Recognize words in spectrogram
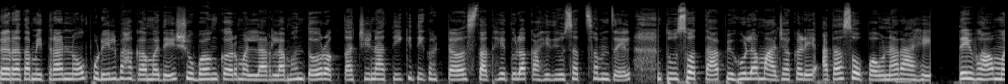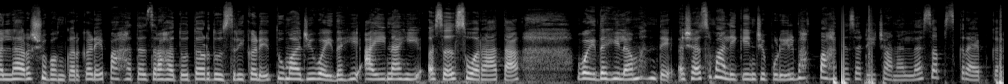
तर आता मित्रांनो पुढील भागामध्ये शुभंकर मल्हारला म्हणतो रक्ताची नाती किती घट्ट असतात हे तुला काही दिवसात समजेल. तू स्वतः पिहूला माझ्याकडे आता सोपवणार आहे. तेव्हा मल्हार शुभंकरकडे पाहतच राहतो तर दुसरीकडे तू माझी वैदही आई नाही असं स्वरा आता वैदहीला म्हणते. अशाच मालिकेंची पुढील भाग पाहण्यासाठी चॅनलला सबस्क्राईब करा.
